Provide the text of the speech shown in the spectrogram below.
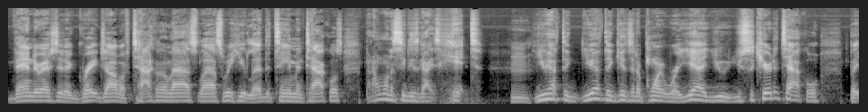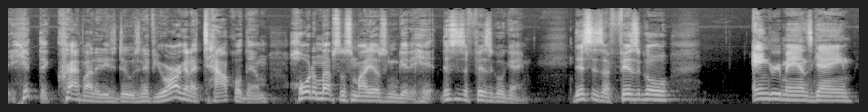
Van Der Esch did a great job of tackling last last week. He led the team in tackles, but I want to see these guys hit. Hmm. You have to you have to get to the point where yeah you you secure the tackle, but hit the crap out of these dudes. And if you are going to tackle them, hold them up so somebody else can get a hit. This is a physical game. This is a physical angry man's game,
